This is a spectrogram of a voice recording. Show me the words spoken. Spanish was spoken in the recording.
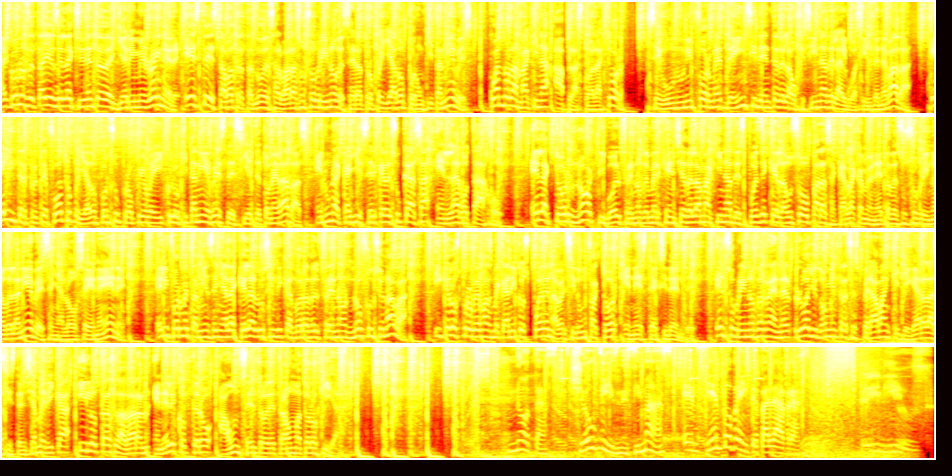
Algunos detalles del accidente de Jeremy Rayner. Este estaba tratando de salvar a su sobrino de ser atropellado por un quitanieves, cuando la máquina aplastó al actor. Según un informe de incidente de la oficina del alguacil de Nevada, el intérprete fue atropellado por su propio vehículo quitanieves de 7 toneladas en una calle cerca de su casa en Lago Tahoe. El actor no activó el freno de emergencia de la máquina después de que la usó para sacar la camioneta de su sobrino de la nieve, señaló CNN. El informe también señala que la luz indicadora del freno no funcionaba y que los problemas mecánicos pueden haber sido un factor en este accidente. El sobrino de Renner lo ayudó mientras esperaban que llegara la asistencia médica y lo trasladaran en helicóptero a un centro de traumatología. Notas, show business y más en 120 palabras. News.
